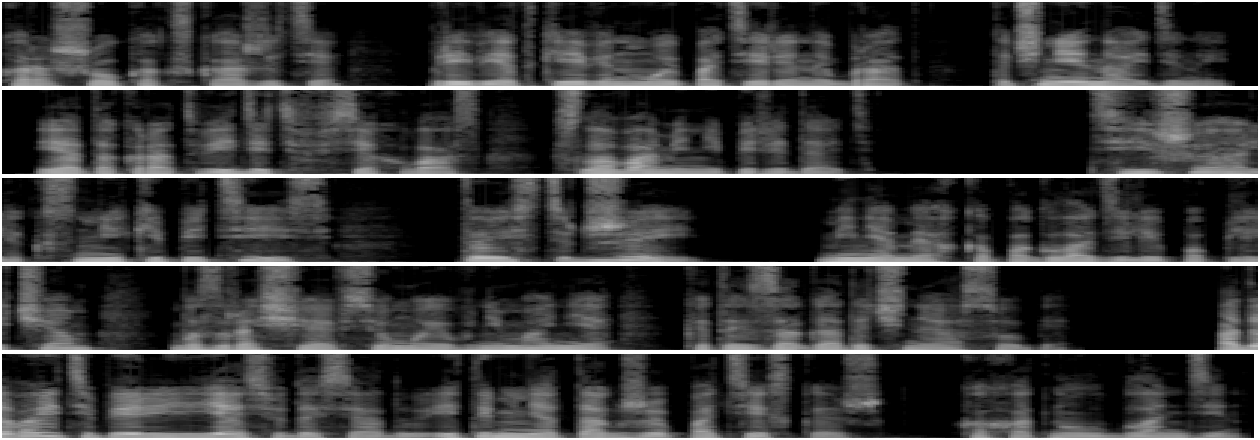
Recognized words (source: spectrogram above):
Хорошо, как скажете. Привет, Кевин, мой потерянный брат, точнее, найденный. Я так рад видеть всех вас, словами не передать». «Тише, Алекс, не кипятись. То есть, Джей...» Меня мягко погладили по плечам, возвращая все мое внимание к этой загадочной особе. «А давай теперь я сюда сяду, и ты меня также потискаешь», — хохотнул блондин.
